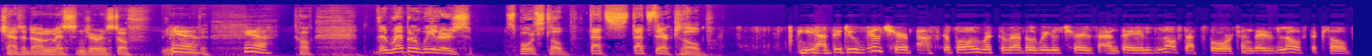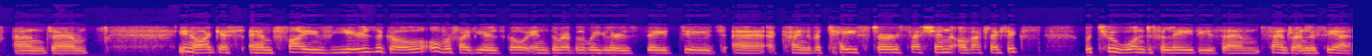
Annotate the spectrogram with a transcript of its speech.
chatted on Messenger and stuff. Yeah. Know, Yeah. tough. The Rebel Wheelers Sports Club. That's that's their club. Yeah, they do wheelchair basketball with the Rebel Wheelers, and they love that sport and they love the club. And um, you know, I guess um, five years ago, over five years ago, in the Rebel Wheelers, they did uh, a kind of a taster session of athletics with two wonderful ladies, um, Sandra and Lucia,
